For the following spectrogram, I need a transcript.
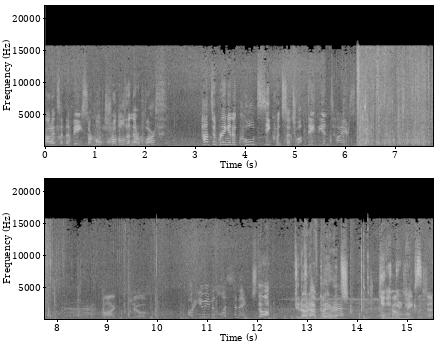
turrets at the base are more trouble than they're worth. Had to bring in a code sequencer to update the entire security system. Right, sure. Are you even listening? Stop. You don't have clearance. Get in there next. sequencer.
